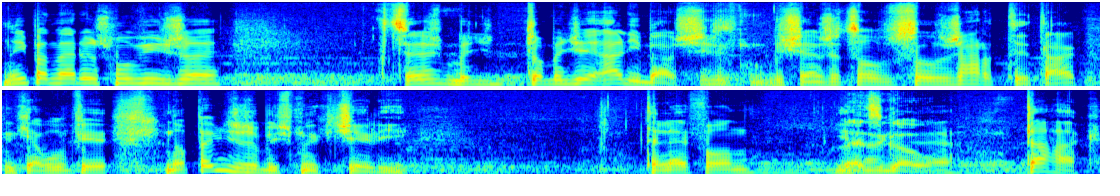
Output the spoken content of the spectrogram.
No i pan Mariusz mówi, że chcesz, to będzie Ali. Myślałem, że to są żarty, tak? Ja mówię, no pewnie, żebyśmy chcieli. Telefon. Let's go. Tak,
